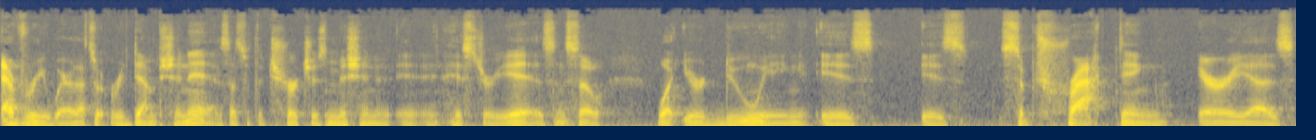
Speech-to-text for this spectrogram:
everywhere. That's what redemption is. That's what the church's mission in, in history is. And so what you're doing is is subtracting areas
